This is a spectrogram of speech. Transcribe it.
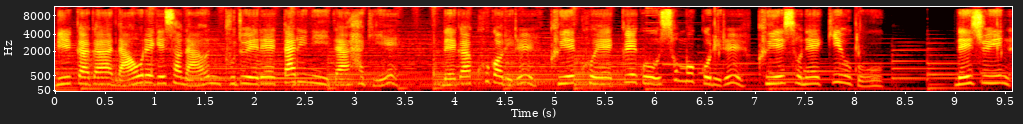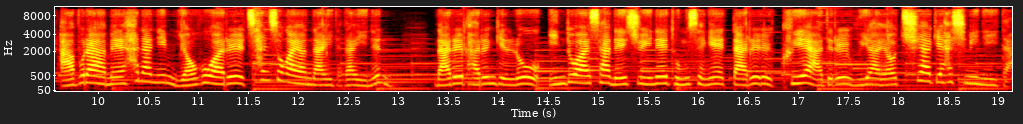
밀가가 나홀에게서 낳은 부두엘의 딸이니이다 하기에 내가 코걸이를 그의 코에 꿰고 손목고리를 그의 손에 끼우고 내 주인 아브라함의 하나님 여호와를 찬송하였나이다 이는 나를 바른 길로 인도하사 내 주인의 동생의 딸을 그의 아들을 위하여 취하게 하심이니이다.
